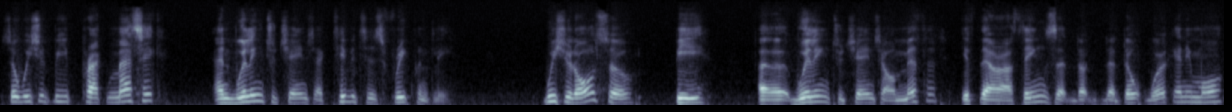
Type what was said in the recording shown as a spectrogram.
So we should be pragmatic and willing to change activities frequently. We should also be uh, willing to change our method if there are things that, do, that don't work anymore.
